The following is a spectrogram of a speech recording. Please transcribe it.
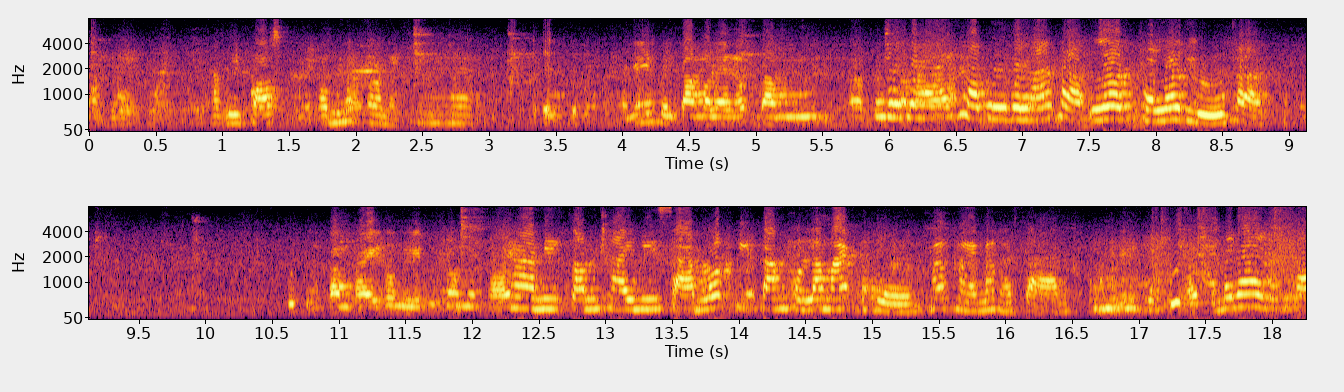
ทำได้ทำวิเคราะห์เอาไม่ตอนไหนค่ะอันนี้เป็นตำอะไรครับตำอ่าปูปูปปลาลาร้าร้าค่ะปูปลาร้าค่ะเลิศค่ะเลิศหรูค่ะปูพูดถึง ตำไทยก็มีถูกต้องไหมครับค่ะมีตำไทยมีสามรสมีตำผลไม้โอ้โหมากมายมหาศาลขาดไม่ได้นะคะ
